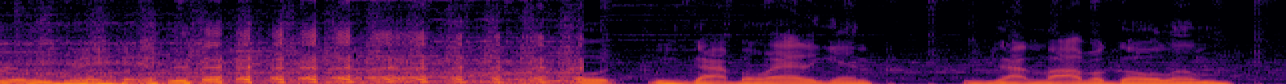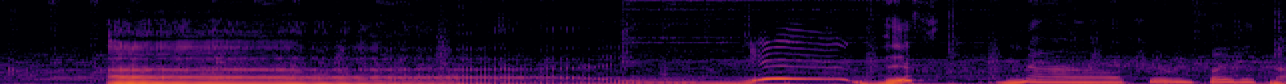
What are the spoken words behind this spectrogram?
really bad. we've got Boadigan, we've got lava golem. Uh, yeah, this no, should we play this? No,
